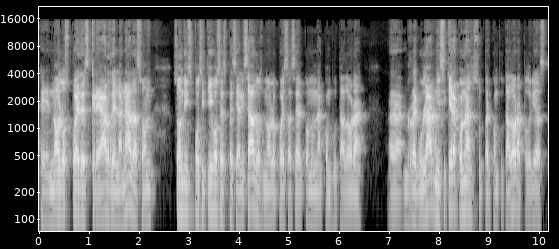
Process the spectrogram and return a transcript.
Eh, no los puedes crear de la nada, son, son dispositivos especializados, no lo puedes hacer con una computadora eh, regular, ni siquiera con una supercomputadora podrías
